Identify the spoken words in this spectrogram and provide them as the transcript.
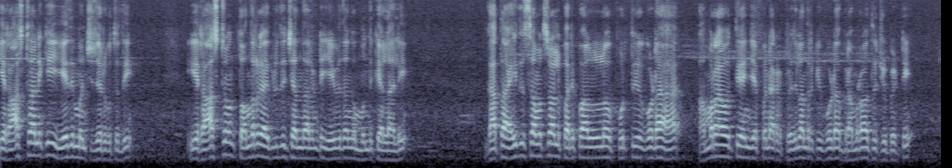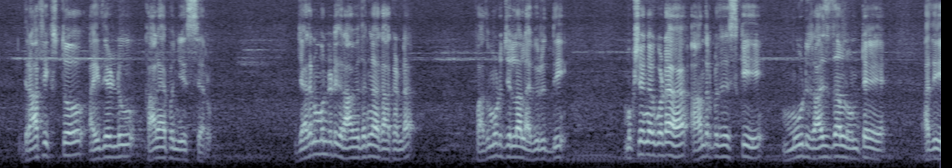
ఈ రాష్ట్రానికి ఏది మంచి జరుగుతుంది? ఈ రాష్ట్రం తొందరగా అభివృద్ధి చెందాలంటే ఏ విధంగా ముందుకెళ్ళాలి? గత ఐదు సంవత్సరాల పరిపాలనలో పూర్తిగా కూడా అమరావతి అని చెప్పని అక్కడ ప్రజలందరికీ కూడా భ్రమరావతి చూపెట్టి గ్రాఫిక్స్తో ఐదేళ్ళు కాలయాపం చేశారు. జగన్మోహన్ రెడ్డికి ఆ విధంగా కాకుండా పదమూడు జిల్లాల అభివృద్ధి ముఖ్యంగా కూడా ఆంధ్రప్రదేశ్కి మూడు రాజధానులు ఉంటే అది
